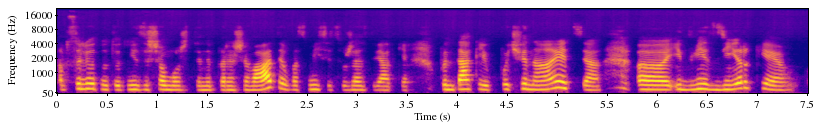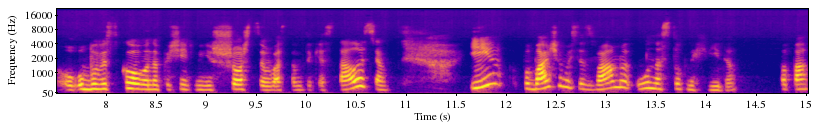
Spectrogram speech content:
Абсолютно тут ні за що можете не переживати. У вас місяць уже з дев'ятки пентаклів починається, е, і дві зірки. Обов'язково напишіть мені, що ж це у вас там таке сталося. І побачимося з вами у наступних відео. Па-па!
